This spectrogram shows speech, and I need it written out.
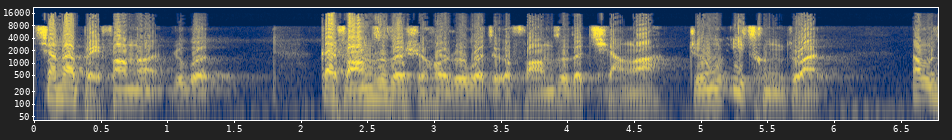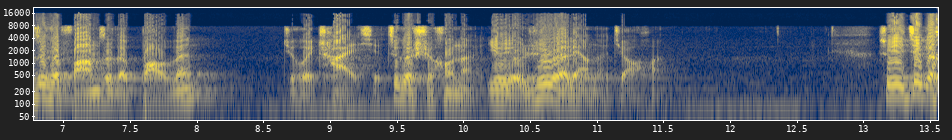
像在北方呢，如果盖房子的时候，如果这个房子的墙啊只用一层砖，那么这个房子的保温。就会差一些，这个时候呢又有热量的交换，所以这个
